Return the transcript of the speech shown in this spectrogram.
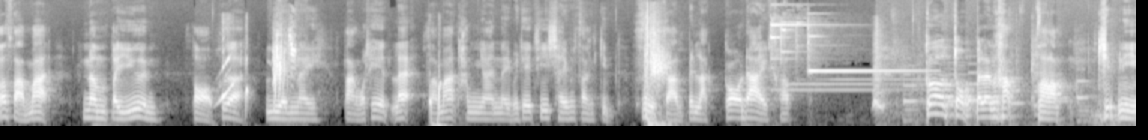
ก็สามารถนำไปยื่น ต่อเพื่อเรียนในต่างประเทศ และสามารถทำงานในประเทศที่ใช้ภาษาอังกฤษสื่อสารเป็นหลักก็ได้ครับ ก็จบไปแล้วนะครับสำหรับคลิปนี้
